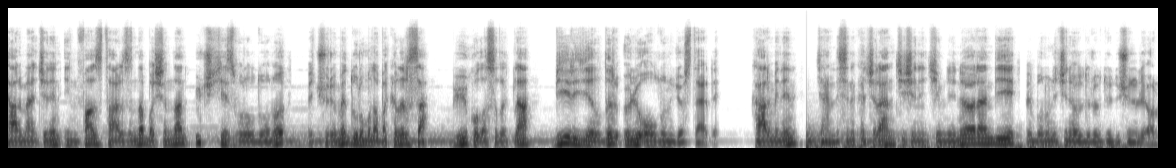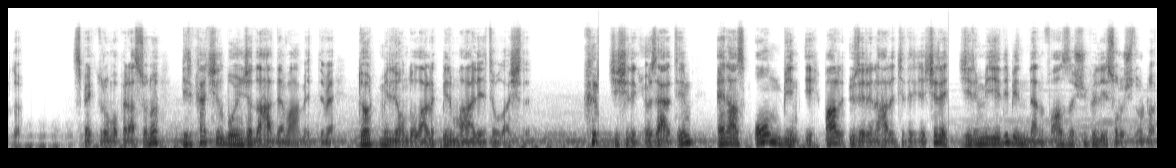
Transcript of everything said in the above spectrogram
Carmençen'in infaz tarzında başından 3 kez vurulduğunu ve çürüme durumuna bakılırsa büyük olasılıkla bir yıldır ölü olduğunu gösterdi. Carmen'in kendisini kaçıran kişinin kimliğini öğrendiği ve bunun için öldürüldüğü düşünülüyordu. Spektrum operasyonu birkaç yıl boyunca daha devam etti ve 4 milyon dolarlık bir maliyete ulaştı. 40 kişilik özel tim en az 10 bin ihbar üzerine harekete geçerek 27 binden fazla şüpheliyi soruşturdu.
